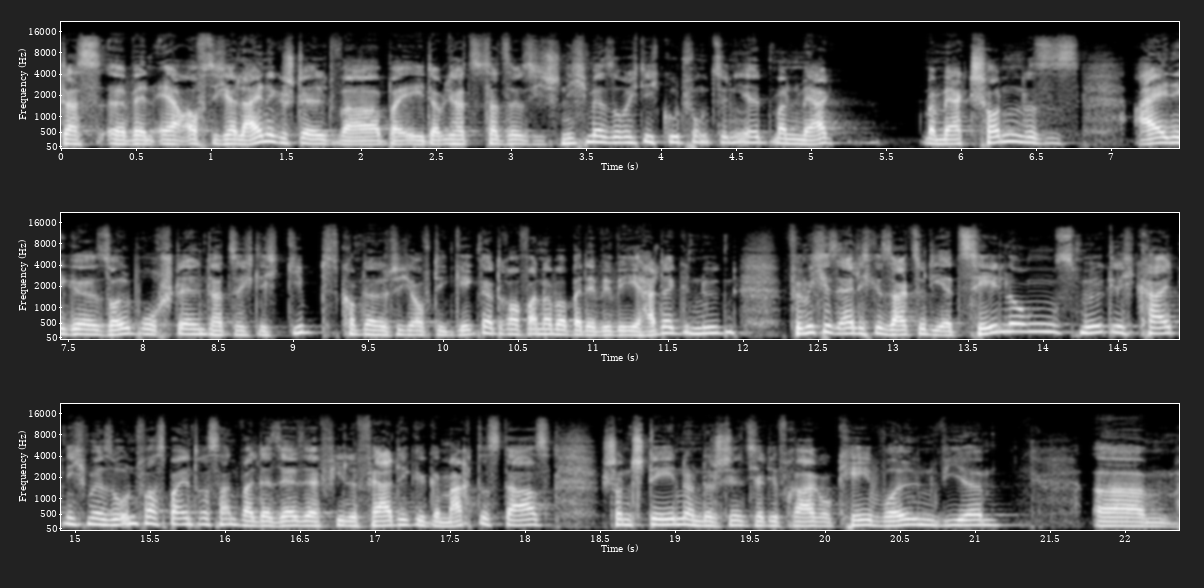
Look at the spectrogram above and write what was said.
dass äh, wenn er auf sich alleine gestellt war, bei AEW hat es tatsächlich nicht mehr so richtig gut funktioniert. Man merkt, man merkt schon, dass es einige Sollbruchstellen tatsächlich gibt. Es kommt dann natürlich auf den Gegner drauf an, aber bei der WWE hat er genügend. Für mich ist ehrlich gesagt so die Erzählungsmöglichkeit nicht mehr so unfassbar interessant, weil da sehr, sehr viele fertige, gemachte Stars schon stehen. Und dann stellt sich ja halt die Frage, okay, wollen wir, ähm,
